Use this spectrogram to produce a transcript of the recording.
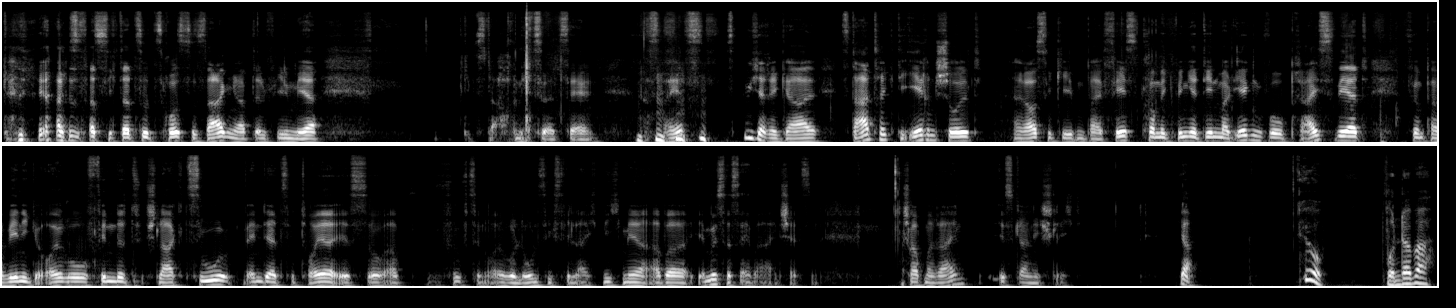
alles, was ich dazu groß zu sagen habe, denn viel mehr gibt es da auch nicht zu erzählen. Das war jetzt das Bücherregal. Star Trek, die Ehrenschuld, herausgegeben bei Face Comic. Wenn ihr den mal irgendwo preiswert für ein paar wenige Euro findet, schlag zu. Wenn der zu teuer ist, so ab 15 Euro lohnt sich vielleicht nicht mehr, aber ihr müsst das selber einschätzen. Schaut mal rein, ist gar nicht schlecht. Ja. Jo, wunderbar.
